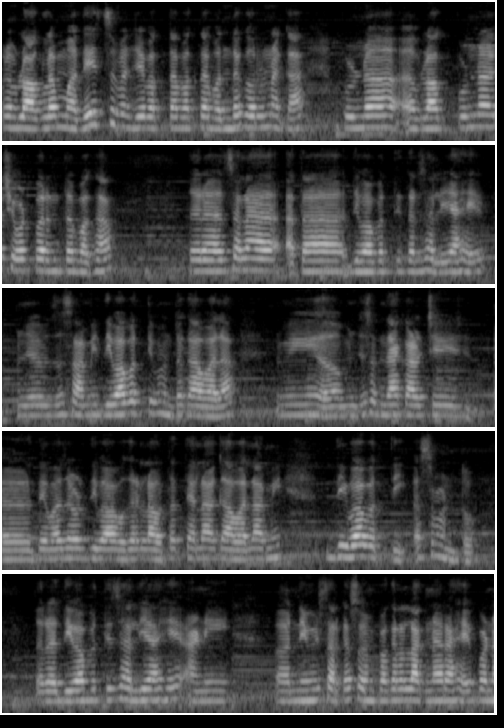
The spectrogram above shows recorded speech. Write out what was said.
पण ब्लॉगला मध्येच म्हणजे बघता बघता बंद करू नका. पूर्ण ब्लॉग पूर्ण शेवटपर्यंत बघा. तर चला आता दिवाबत्ती तर झाली आहे. म्हणजे जसं आम्ही दिवाबत्ती म्हणतो गावाला तुम्ही म्हणजे संध्याकाळचे देवाजवळ दिवा वगैरे लावतात त्याला गावाला आम्ही दिवाबत्ती असं म्हणतो. तर दिवाबत्ती झाली आहे आणि नेहमीसारखा स्वयंपाकाला लागणार आहे. पण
